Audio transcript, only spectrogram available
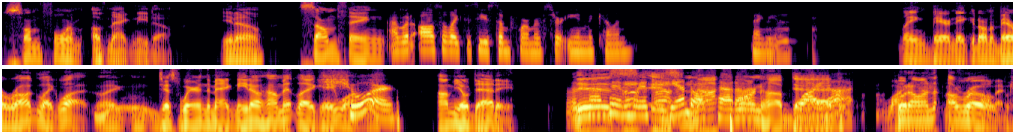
some form of Magneto. You know, something. I would also like to see some form of Sir Ian McKellen. Magneto. Mm-hmm. Laying bare naked on a bare rug? Like what? Mm-hmm. Like mm, just wearing the Magneto helmet? Like, hey, Wanda, sure. I'm your daddy. Let's have This him with is Gandalf's not hat on. Pornhub, Why not? Put on a robe.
